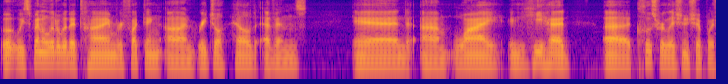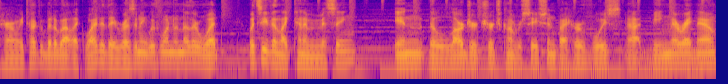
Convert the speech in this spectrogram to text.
We spent a little bit of time reflecting on Rachel Held Evans and um, why he had a close relationship with her. And we talked a bit about like why do they resonate with one another? What what's even like kind of missing in the larger church conversation by her voice not being there right now.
